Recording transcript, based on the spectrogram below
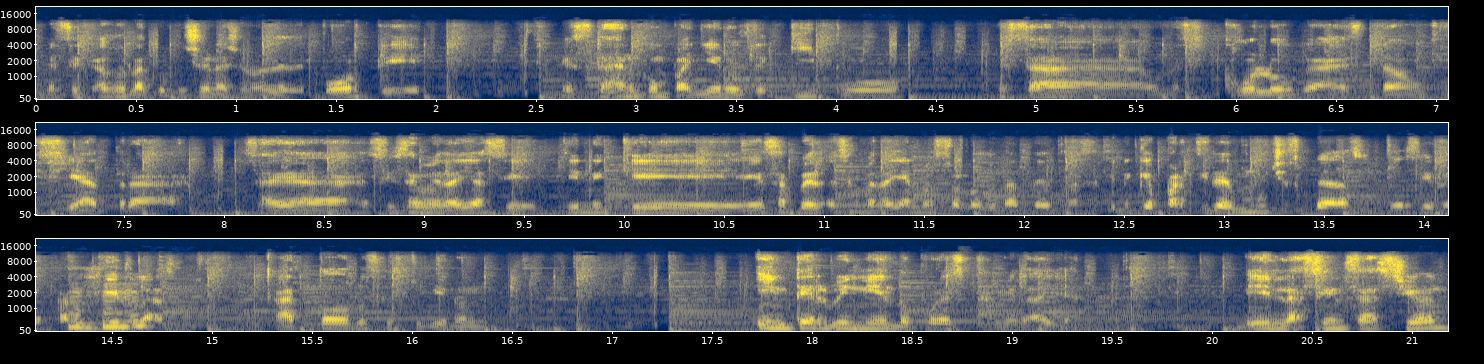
en este caso la Comisión Nacional de Deporte, están compañeros de equipo, está una psicóloga, está un fisiatra. O sea, si esa medalla se tiene que, esa, esa medalla no es solo de un atleta, se tiene que partir en muchos pedacitos y repartirlas a todos los que estuvieron interviniendo por esta medalla. Y la sensación,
